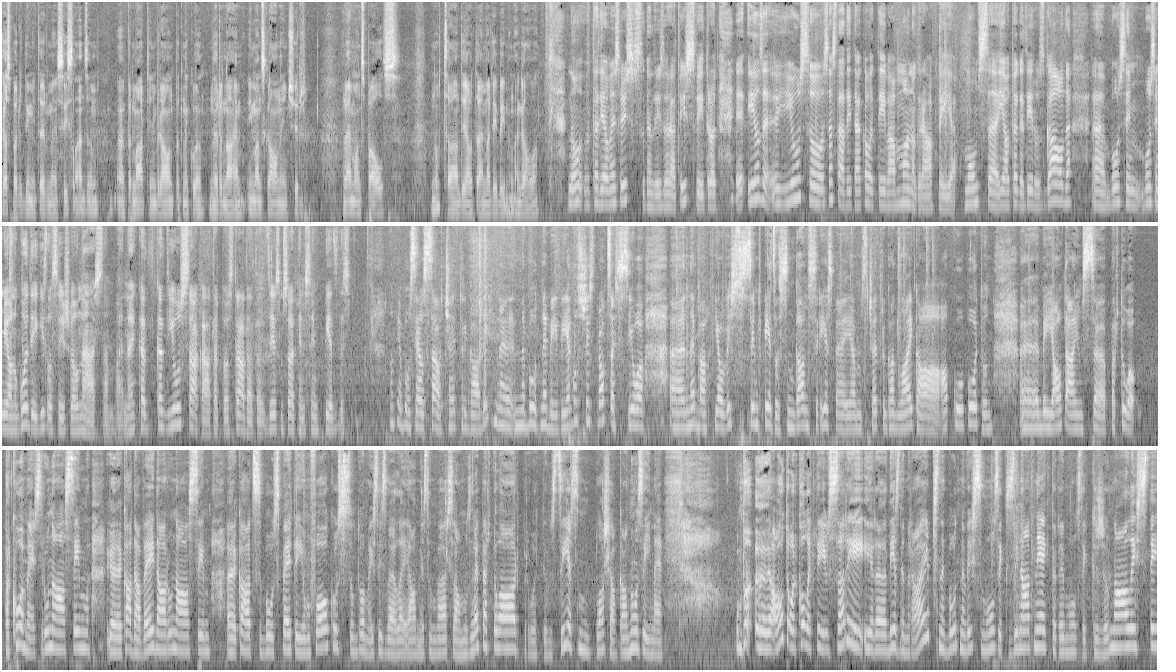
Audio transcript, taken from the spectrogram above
kas par Dimitru mēs izslēdzam. Par Mārtiņu Braunu pat neko nerunājam. Imants Kalniņš ir Raimons Pauls Nu, tādi jautājumi arī bija manā galvā. Nu, tad jau mēs visus gandrīz varētu izsvītrot. E, Ilze, jūsu sastādītā kolektīvā monogrāfija mums e, jau tagad ir uz galda. E, būsim, būsim jau nu godīgi izlasījuši, vēl neesam, ne? Kad, kad jūs sākāt ar to strādāt, ar dziesmu svētkiem 150? Nu, tie būs jau savi četri gadi. Ne, nebūt, nebija viegls šis process, jo uh, neba jau viss 150 gadus ir iespējams četru gadu laikā apkopot. Un, uh, bija jautājums uh, par to, par ko mēs runāsim, kādā veidā runāsim, kāds būs pētījuma fokus. To mēs izvēlējāmies un vērsām uz repertuāru, proti, uz dziesmu plašākā nozīmē. Un, uh, autoru kolektīvs arī ir diezgan raips. Nebūtu ne visi mūzikas zinātnieki, tur ir mūzikas žurnālisti,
